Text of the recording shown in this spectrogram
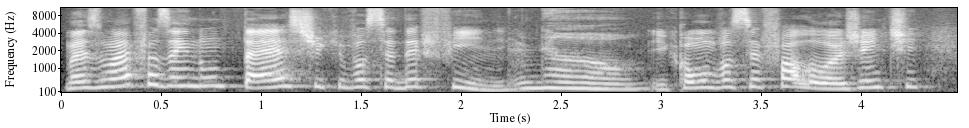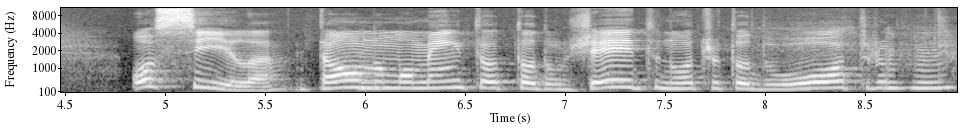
Mas não é fazendo um teste que você define. Não. E como você falou, a gente oscila. Então, uhum. no momento eu tô de um jeito, no outro eu tô do outro. Uhum.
